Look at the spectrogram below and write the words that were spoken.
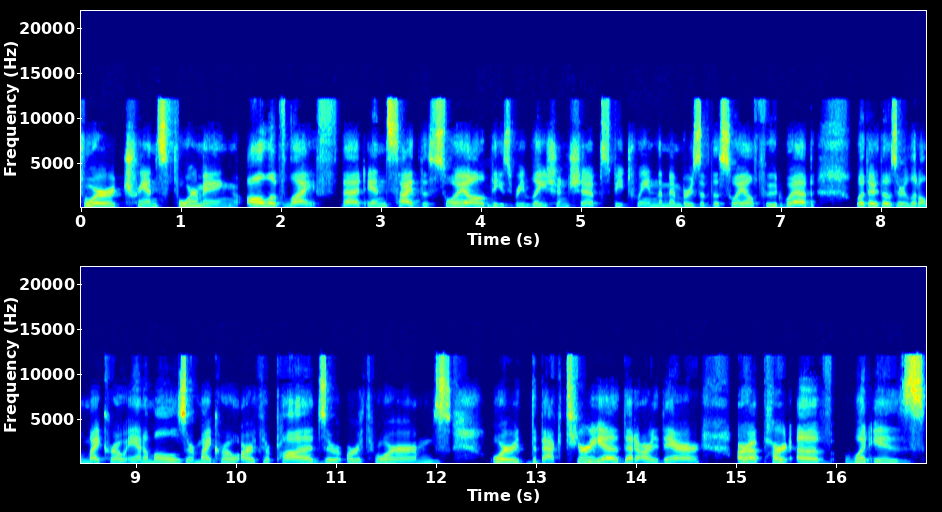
for transforming all of life that inside the soil mm-hmm. these relationships between the members of the soil food web whether those are little micro animals or micro arthropods or earthworms or the bacteria that are there are a part of what is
